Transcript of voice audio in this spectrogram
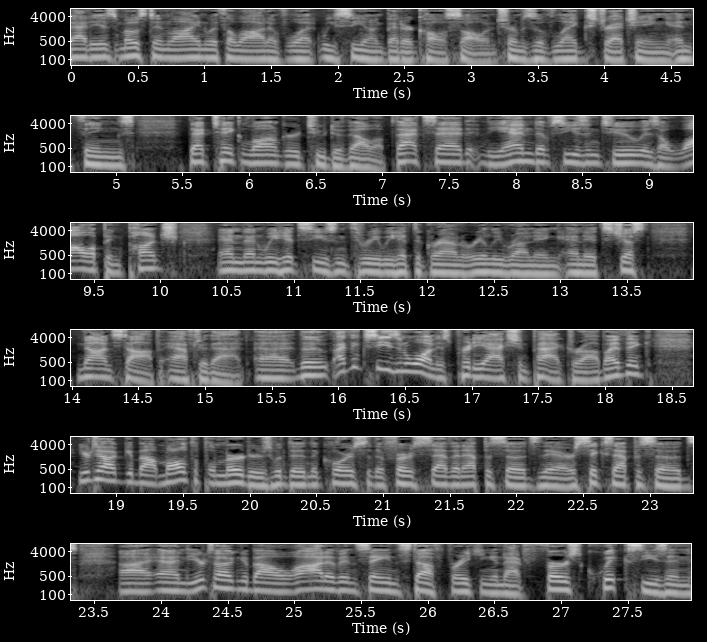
that is most in line with a lot of what we see on Better Call Saul in terms of leg stretching and things that take longer to develop. That said, the end of season two is a walloping punch, and then we hit season three, we hit the ground really running, and it's just nonstop after that. Uh, the I think season one is pretty action packed, Rob. I think you're talking about multiple murders within the course of the first seven episodes there, six episodes, uh, and you're talking about a lot of insane stuff breaking in that first quick season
